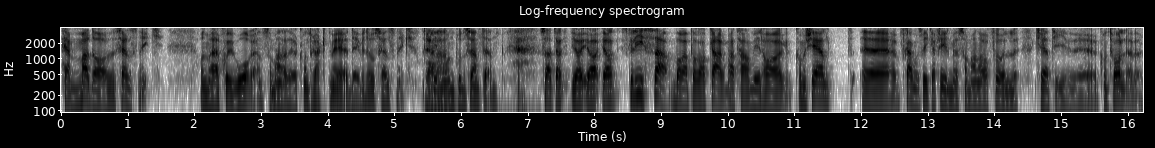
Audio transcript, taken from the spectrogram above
hämmad av Selznick och de här sju åren som han hade kontrakt med David O. Selznick, ja. demonproducenten. Så att jag, jag, jag, skulle gissa, bara på rak arm, att han vill ha kommersiellt eh, framgångsrika filmer som han har full kreativ eh, kontroll över.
